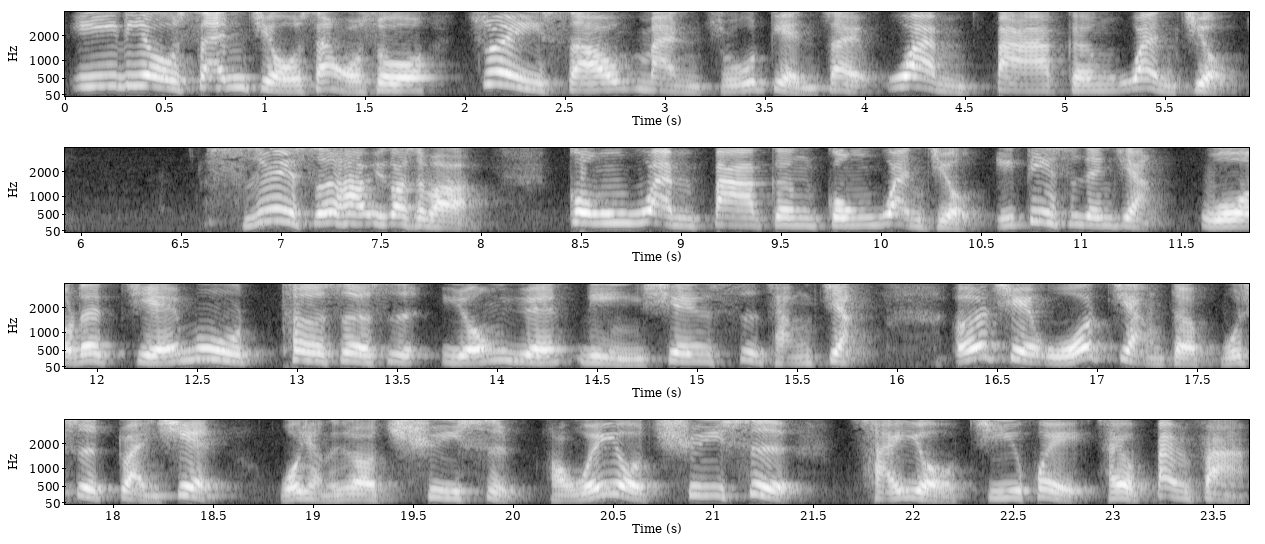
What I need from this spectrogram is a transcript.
一六三九三，我说最少满足点在万八跟万九。十月十二号预告什么？攻万八跟攻万九，一定是真讲。我的节目特色是永远领先市场讲，而且我讲的不是短线，我讲的叫趋势。好，唯有趋势。才有机会，才有办法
